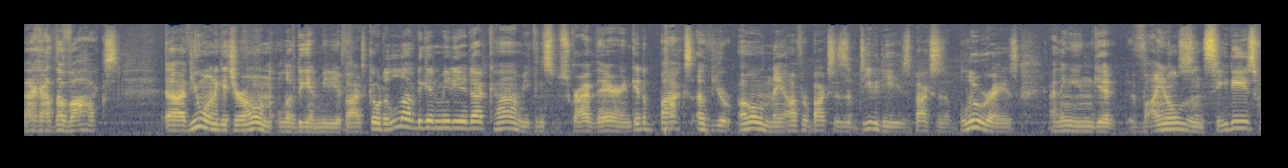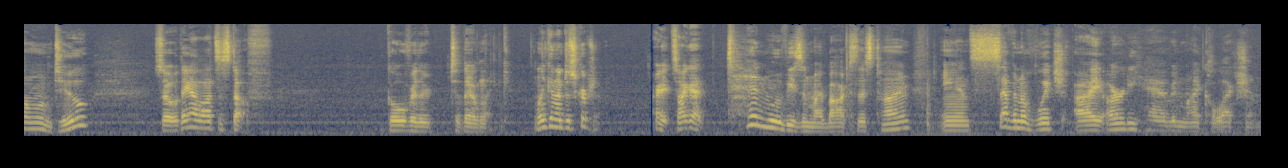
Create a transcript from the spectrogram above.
I got the box. Uh, if you want to get your own Loved Again Media box, go to lovedagainmedia.com. You can subscribe there and get a box of your own. They offer boxes of DVDs, boxes of Blu-rays. I think you can get vinyls and CDs from them too. So they got lots of stuff. Go over there to their link. Link in the description. Alright, so I got 10 movies in my box this time, and 7 of which I already have in my collection.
